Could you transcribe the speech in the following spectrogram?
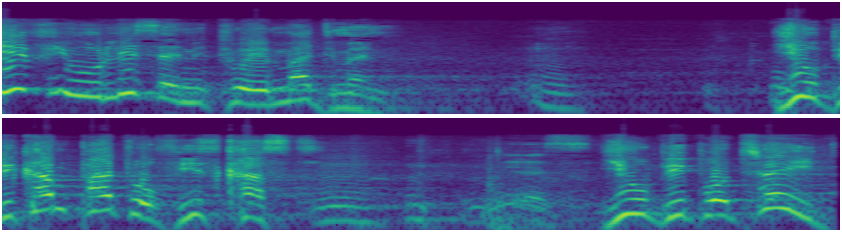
If you listen to a madman, you become part of his caste. Yes. You be portrayed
